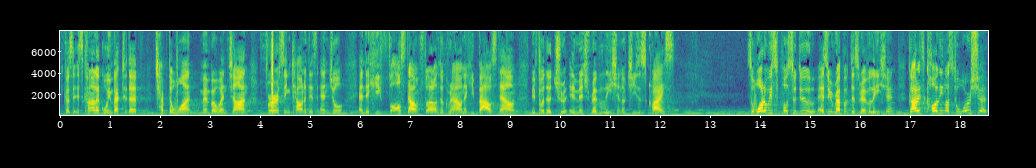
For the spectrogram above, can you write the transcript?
because it's kind of like going back to the chapter 1. Remember when John first encountered this angel and that he falls down flat on the ground and he bows down before the true image revelation of Jesus Christ? So, what are we supposed to do as we wrap up this revelation? God is calling us to worship.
